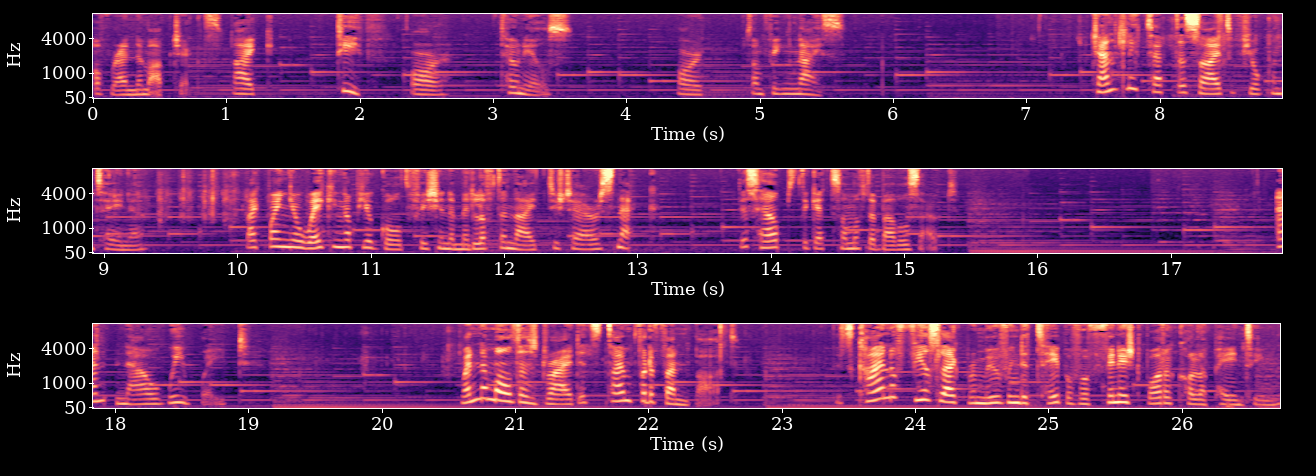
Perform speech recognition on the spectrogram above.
of random objects, like teeth or toenails or something nice. Gently tap the sides of your container like when you're waking up your goldfish in the middle of the night to share a snack. This helps to get some of the bubbles out. And now we wait. When the mold has dried, it's time for the fun part. This kind of feels like removing the tape of a finished watercolor painting,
